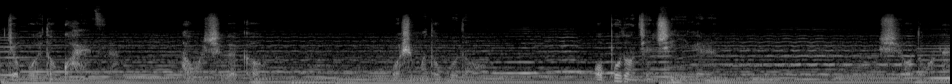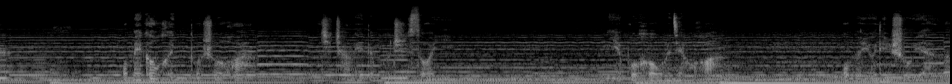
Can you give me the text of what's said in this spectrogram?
你就不会动筷子，帮我吃个够。我什么都不懂，我不懂坚持一个人是有多难。我没空和你多说话，经常累得不知所以。你也不和我讲话。我们有点疏远了，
